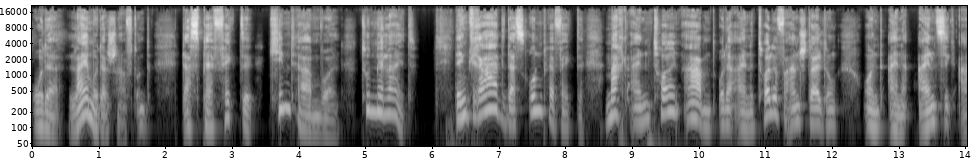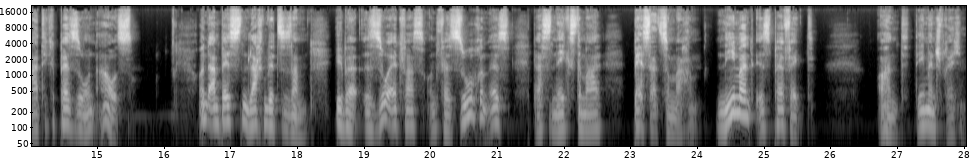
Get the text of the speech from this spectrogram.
oder Leihmutterschaft und das perfekte Kind haben wollen, tun mir leid. Denn gerade das Unperfekte macht einen tollen Abend oder eine tolle Veranstaltung und eine einzigartige Person aus. Und am besten lachen wir zusammen über so etwas und versuchen es das nächste Mal besser zu machen. Niemand ist perfekt. Und dementsprechend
